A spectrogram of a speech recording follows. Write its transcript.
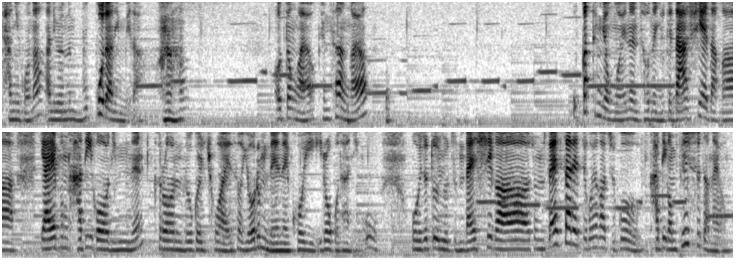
다니거나 아니면 묶고 다닙니다. 어떤가요? 괜찮은가요? 옷 같은 경우에는 저는 이렇게 나시에다가 얇은 가디건 입는 그런 룩을 좋아해서 여름 내내 거의 이러고 다니고 어, 이제 또 요즘 날씨가 좀 쌀쌀해지고 해가지고 가디건 필수잖아요.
